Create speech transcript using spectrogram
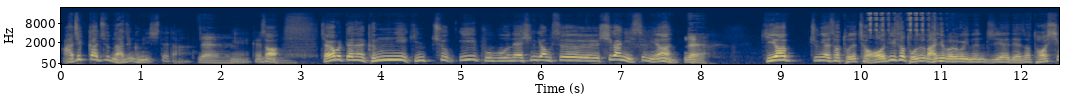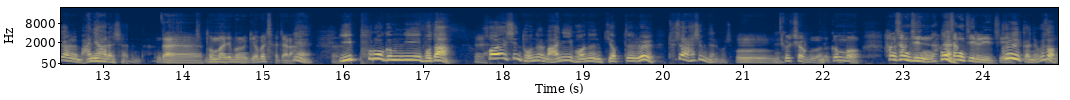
아직까지도 낮은 금리 시대다. 네. 예, 그래서 제가 볼 때는 금리 긴축 이 부분에 신경 쓸 시간이 있으면 네. 기업 중에서 도대체 어디서 돈을 많이 벌고 있는지에 대해서 더 시간을 많이 할애하셔야 된다. 네. 돈 많이 버는 기업을 찾아라. 예, 2% 금리보다 네. 훨씬 돈을 많이 버는 기업들을 투자를 하시면 되는 거죠. 음, 그렇죠, 그거는. 그건 뭐, 항상 진, 항상 진리지. 네. 그러니까요. 그래서 음.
